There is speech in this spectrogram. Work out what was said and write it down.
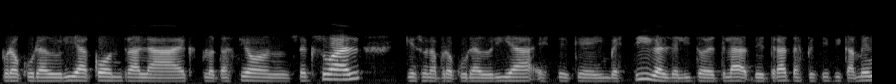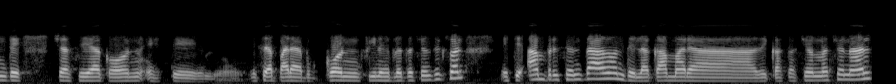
Procuraduría contra la Explotación Sexual, que es una procuraduría este, que investiga el delito de, trata específicamente, ya sea con, este, para, con fines de explotación sexual, este, han presentado ante la Cámara de Casación Nacional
